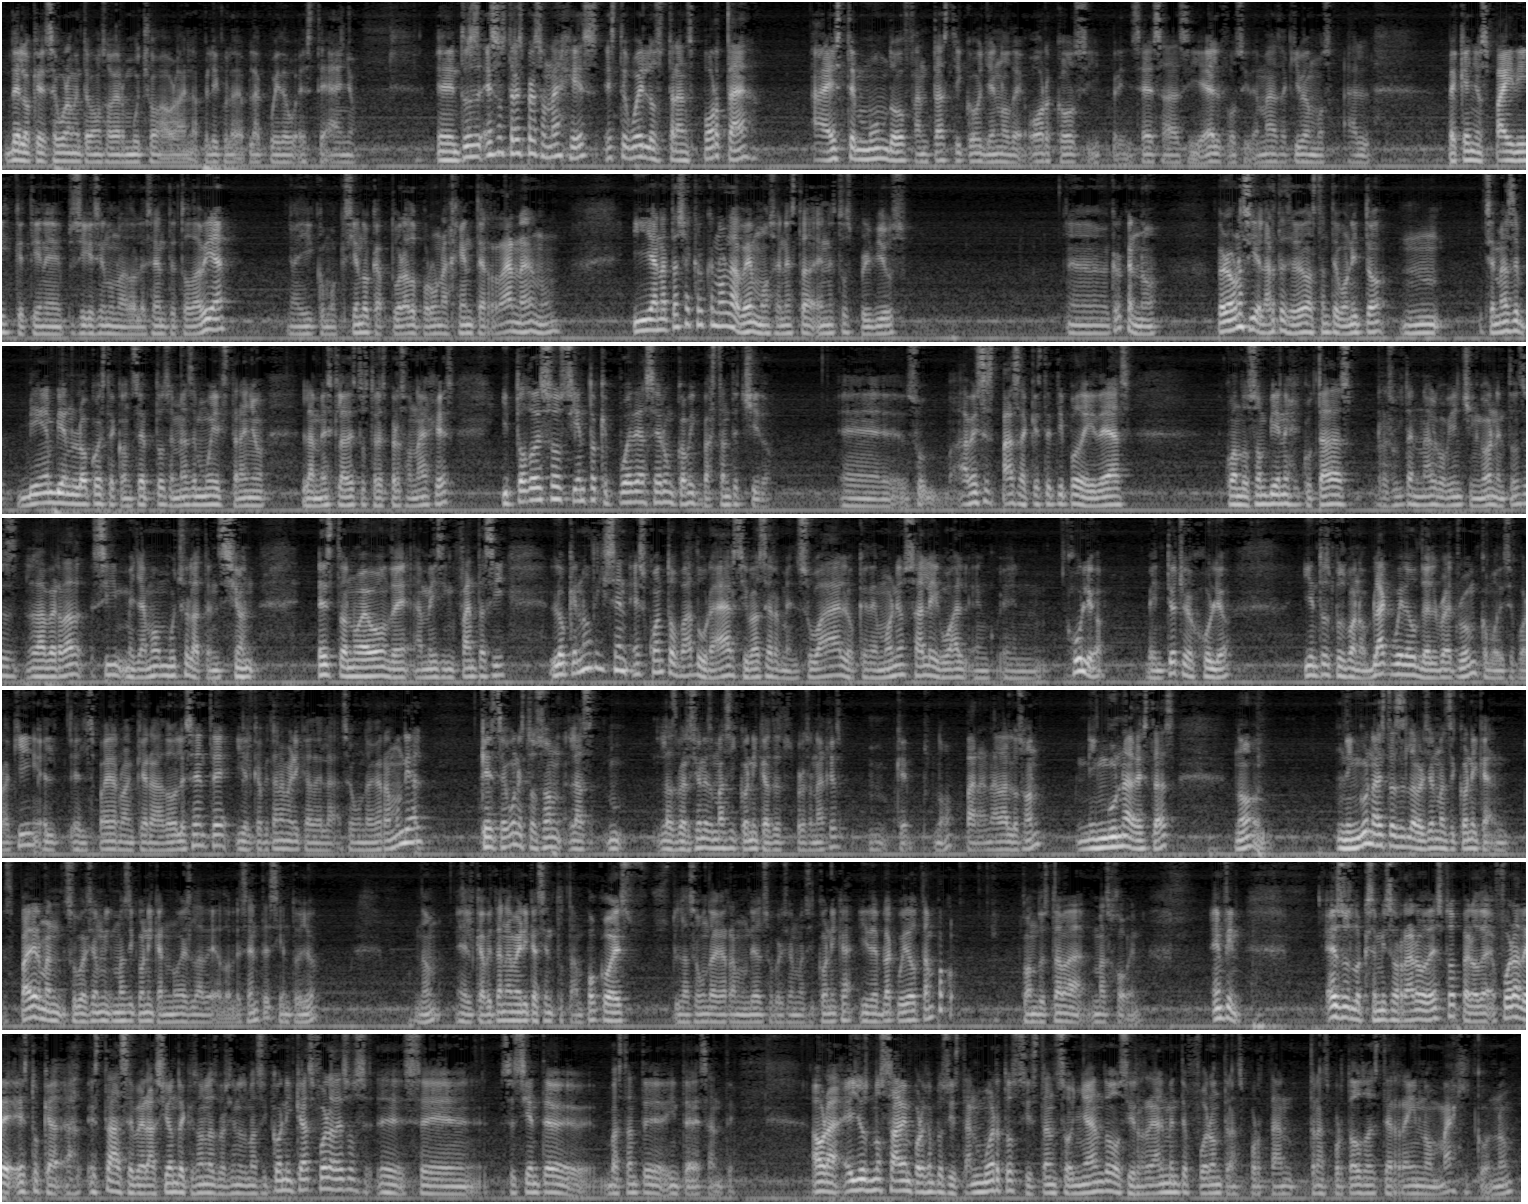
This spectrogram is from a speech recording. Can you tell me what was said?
De lo que seguramente vamos a ver mucho ahora en la película de Black Widow este año. Eh, entonces, esos tres personajes, este güey los transporta a este mundo fantástico lleno de orcos y princesas y elfos y demás. Aquí vemos al pequeño Spidey que tiene, pues, sigue siendo un adolescente todavía ahí como que siendo capturado por una agente rana, ¿no? Y a Natasha creo que no la vemos en, esta, en estos previews. Eh, creo que no. Pero aún así el arte se ve bastante bonito. Mm, se me hace bien, bien loco este concepto. Se me hace muy extraño la mezcla de estos tres personajes. Y todo eso siento que puede hacer un cómic bastante chido. Eh, a veces pasa que este tipo de ideas, cuando son bien ejecutadas, resulta en algo bien chingón. Entonces, la verdad sí me llamó mucho la atención esto nuevo de Amazing Fantasy. Lo que no dicen es cuánto va a durar, si va a ser mensual o qué demonios sale igual en, julio, 28 de julio. Y entonces, pues bueno, Black Widow del Red Room, como dice por aquí, el, Spider-Man que era adolescente y el Capitán América de la Segunda Guerra Mundial, que según esto son las, las versiones más icónicas de estos personajes, que pues, no, para nada lo son. Ninguna de estas, ¿no? Ninguna de estas es la versión más icónica. Spider-Man, su versión más icónica no es la de adolescente, siento yo. ¿No? El Capitán América, siento, tampoco es la Segunda Guerra Mundial su versión más icónica. Y de Black Widow tampoco, cuando estaba más joven. En fin, eso es lo que se me hizo raro de esto, pero de, fuera de esto, que esta aseveración de que son las versiones más icónicas, fuera de eso eh, se, se siente bastante interesante. Ahora, ellos no saben, por ejemplo, si están muertos, si están soñando o si realmente fueron transportados a este reino mágico, ¿no?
